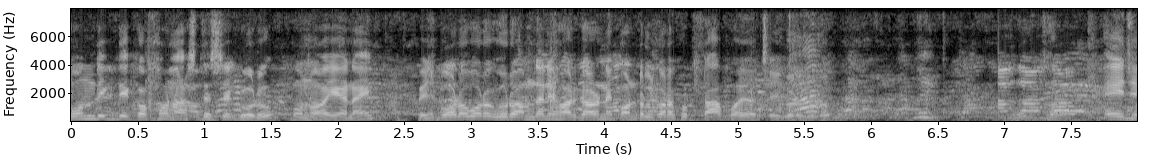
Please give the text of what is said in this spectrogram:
কোন দিক দিয়ে কখন আসতেছে গরু? কোনো ইয়ে নাই। বেশ বড় বড় গরু আমদানি হওয়ার কারণে কন্ট্রোল করা খুব টাফ হয়ে যাচ্ছে এই গরুগুলো। এই যে।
